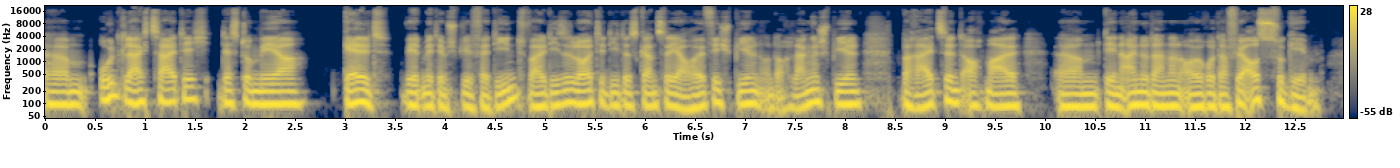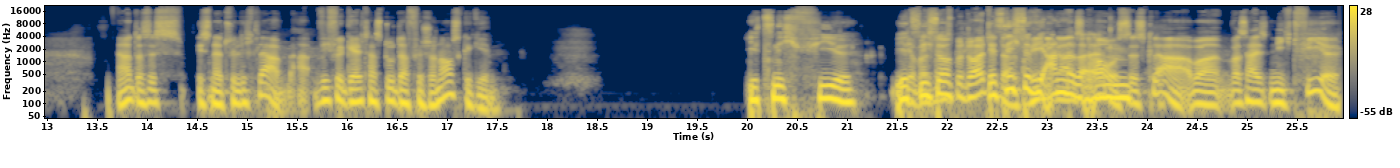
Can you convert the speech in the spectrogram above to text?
ähm, und gleichzeitig desto mehr Geld wird mit dem Spiel verdient, weil diese Leute, die das Ganze ja häufig spielen und auch lange spielen, bereit sind, auch mal ähm, den ein oder anderen Euro dafür auszugeben. Ja, das ist, ist natürlich klar. Wie viel Geld hast du dafür schon ausgegeben? Jetzt nicht viel. Jetzt ja, nicht so. jetzt das? nicht so wie Weniger andere, Haus, ähm, ist klar. Aber was heißt nicht viel?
